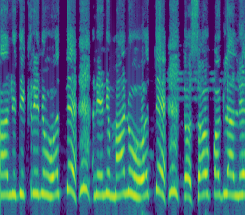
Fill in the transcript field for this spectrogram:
વાળની દીકરીનું હોત ને, અને એની માનું હોત ને, તો સૌ પગલા લે.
